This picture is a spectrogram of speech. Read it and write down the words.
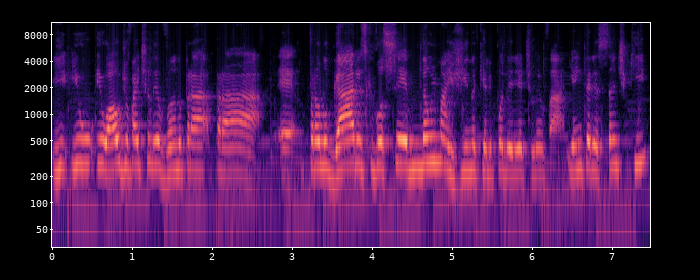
E, e, o, e o áudio vai te levando para é, lugares que você não imagina que ele poderia te levar. E é interessante que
